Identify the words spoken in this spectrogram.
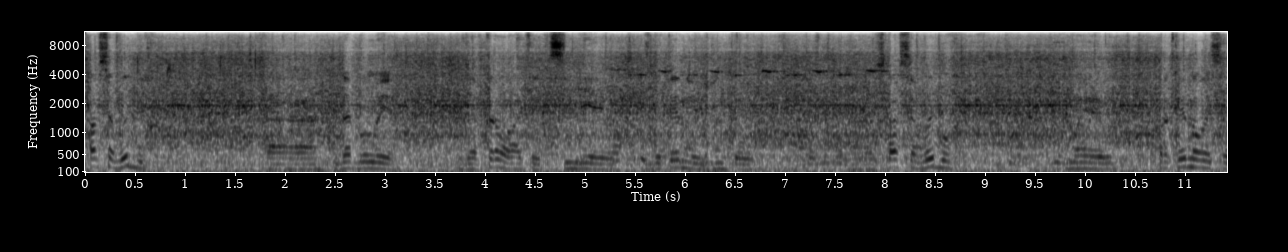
Стався вибух, е, де були де в кроваті з сім'єю, з дитиною, жінкою. Е, Стався вибух. Ми прокинулися,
